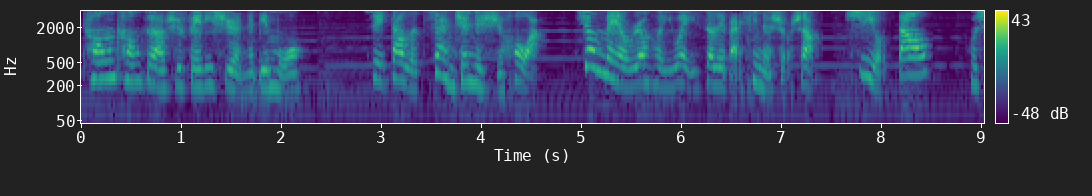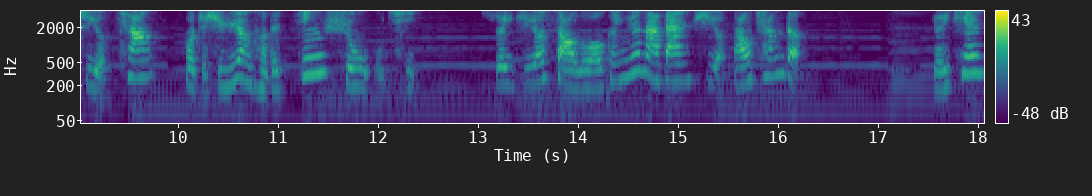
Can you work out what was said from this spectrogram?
通通都要去非利士人那边磨。所以到了战争的时候啊，就没有任何一位以色列百姓的手上是有刀或是有枪。或者是任何的金属武器，所以只有扫罗跟约拿丹是有刀枪的。有一天，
